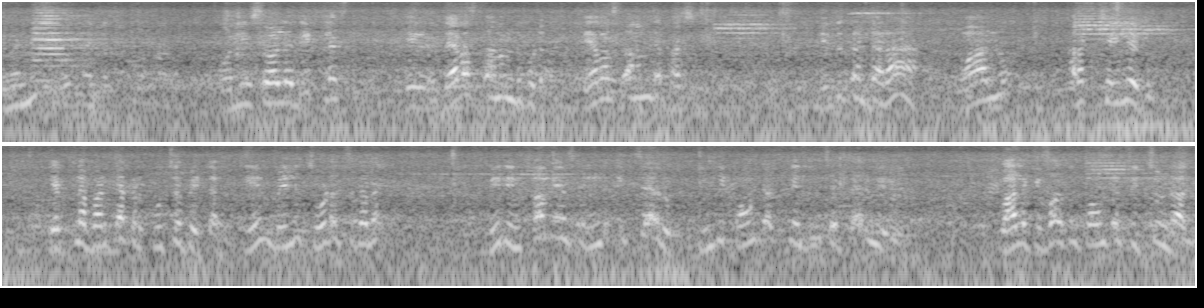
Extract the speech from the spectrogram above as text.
ఏమండి? పోలీస్ వాళ్ళది ప్లస్ దేవస్థానంది కూడా. దేవస్థానందే ఫస్ట్. ఎందుకంటారా? వాళ్ళు కరెక్ట్ చేయలేదు. ఎట్లా పడితే అక్కడ కూర్చోబెట్టారు ఏం వెళ్ళి చూడొచ్చు కదా? మీరు ఇన్ఫర్మేషన్ ఎందుకు ఇచ్చారు? ఇన్ని కౌంటర్స్ ఎందుకు చెప్పారు మీరు? వాళ్ళకి ఇవ్వాల్సిన కౌంటర్స్ ఇచ్చి ఉండాలి.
